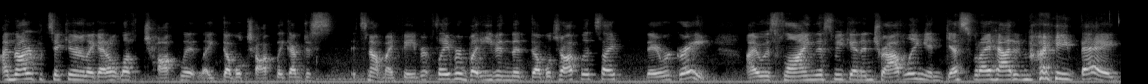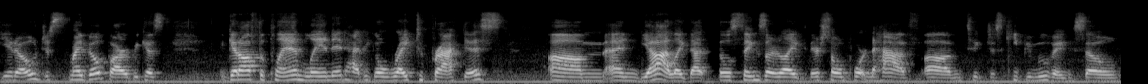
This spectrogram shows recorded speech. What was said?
I'm not a particular like I don't love chocolate, like double chocolate. Like I'm just it's not my favorite flavor, but even the double chocolates like they were great. I was flying this weekend and traveling and guess what I had in my bag, you know, just my Built Bar because get off the plan, landed, had to go right to practice um and yeah like that those things are like they're so important to have um to just keep you moving. So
